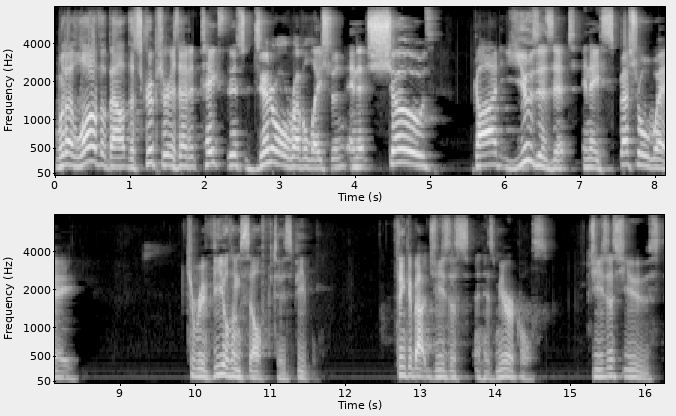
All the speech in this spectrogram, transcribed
what I love about the scripture is that it takes this general revelation and it shows God uses it in a special way to reveal himself to his people. Think about Jesus and his miracles. Jesus used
